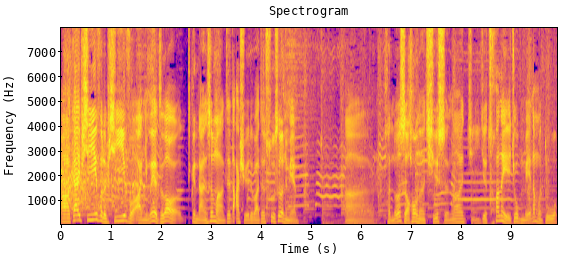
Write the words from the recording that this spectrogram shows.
啊，该披衣服的披衣服啊。你们也知道，这个男生嘛，在大学对吧，在宿舍里面，啊，很多时候呢，其实呢，也穿的也就没那么多。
